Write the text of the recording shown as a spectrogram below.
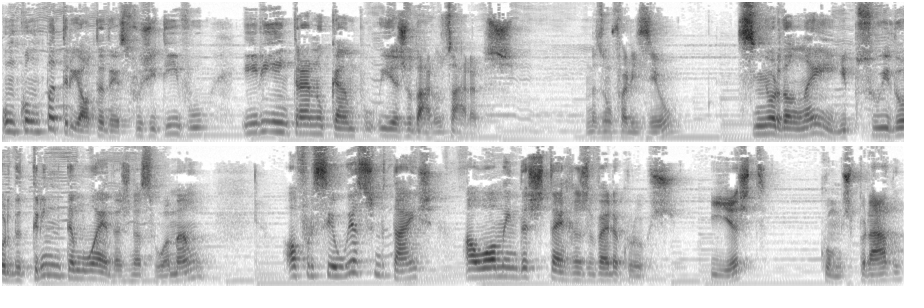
um compatriota desse fugitivo iria entrar no campo e ajudar os árabes. Mas um fariseu, senhor da lei e possuidor de 30 moedas na sua mão, ofereceu esses metais ao homem das terras de Vera Cruz. E este, como esperado,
